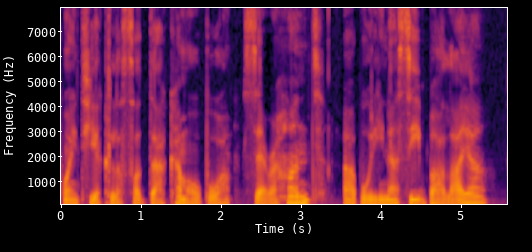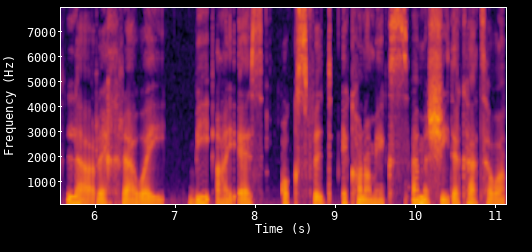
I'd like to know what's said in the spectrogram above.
پۆینت یەک لەسەددا کەمەوە بووە. سارا هانت، ئابووریناسی باڵایە لە ڕێکخراوەی BIS Oxford Economics، ئەمەشی دەکاتەوە.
